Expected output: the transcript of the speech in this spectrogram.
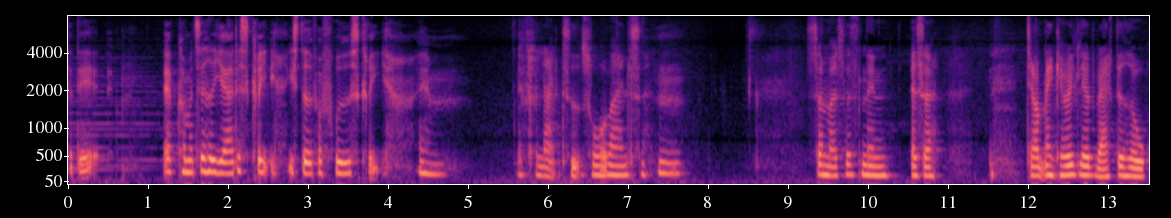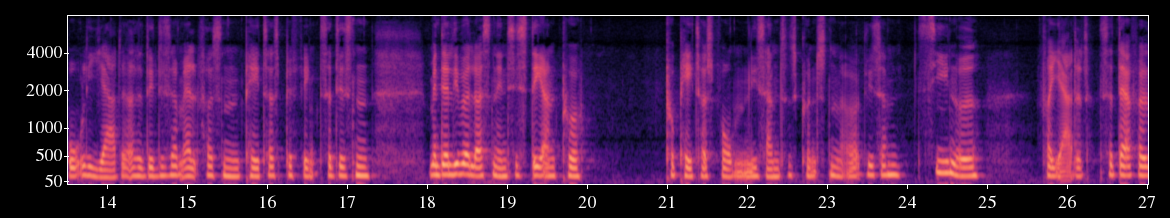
Så det er kommer til at hedde hjerteskrig i stedet for frydeskrig. Øhm, Efter lang tids overvejelse. mm. Som også er sådan en, altså, man kan jo ikke lave et værk, der hedder urolig hjerte. Altså, det er ligesom alt for sådan patos befængt. Så det er sådan, men det er alligevel også en insisteren på, på patosformen i samtidskunsten, og ligesom sige noget fra hjertet. Så derfor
